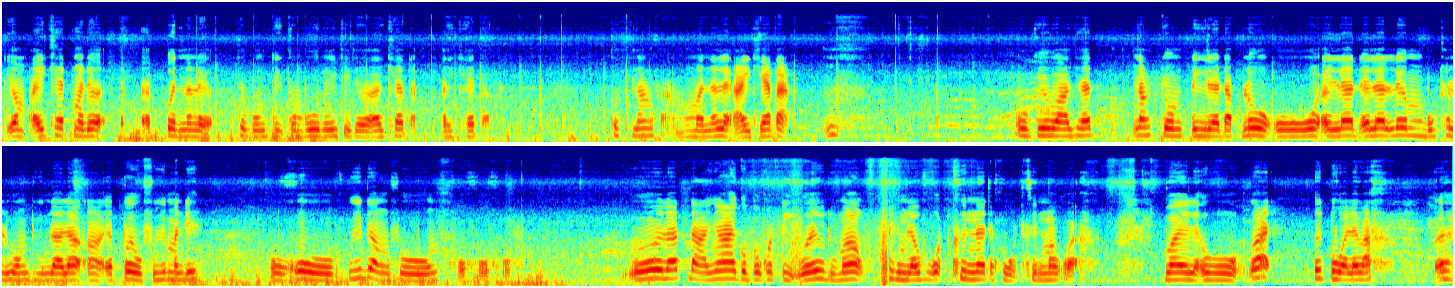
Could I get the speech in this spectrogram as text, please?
เตรียมไอแคทมาด้วยแอปเปิลนั่นแหละที่ผมติดคำพูดนี้เฉยๆไอแคทอะไอแคทอะก็คือร่างสามมันนั่นแหละไอแคทอะโอเควาแคทนักโจมตีระดับโลก โอ้ไอแรดไอแรดเริ่มบุกทะลวงทีมเราแล้วอ่าแอปเปิลฟื้นมันดิ โอ้โหฟื้นดังสูงโอ้โหเอ้ยแรดตายง่ายกว่าปกติเว้ยหรือมากทีมเราโหดขึ้นน่าจะโหดขึ้นมากกว่าไวเลยโอ้โหว้ายเอ้ยตัวอะไรวะเออ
